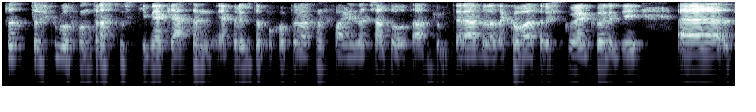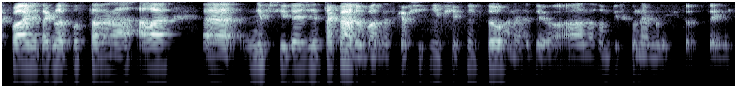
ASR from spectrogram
to trošku bylo v kontrastu s tím, jak já jsem, jako kdyby to pochopil, já jsem schválně začal tu otázku, která byla taková trošku jako kdyby uh, schválně takhle postavená, ale uh, mně přijde, že taková doba dneska všichni, všichni chcou hned, jo, a na tom písku nemlíš, to stejný.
